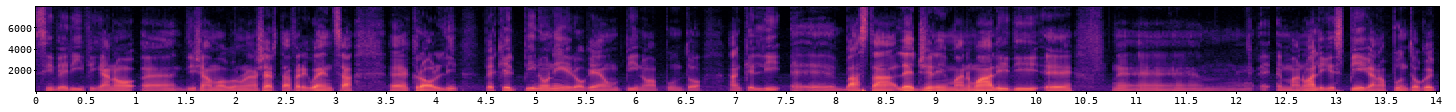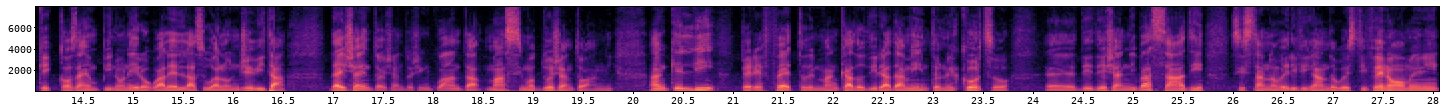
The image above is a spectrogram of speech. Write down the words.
si verificano eh, diciamo con una certa frequenza eh, crolli perché il pino nero che è un pino appunto anche lì eh, eh basta leggere i manuali, di, eh, eh, manuali che spiegano appunto che, che cos'è un pino nero, qual è la sua longevità. Dai 100 ai 150 massimo 200 anni. Anche lì per effetto del mancato diradamento nel corso eh, dei decenni passati si stanno verificando questi fenomeni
